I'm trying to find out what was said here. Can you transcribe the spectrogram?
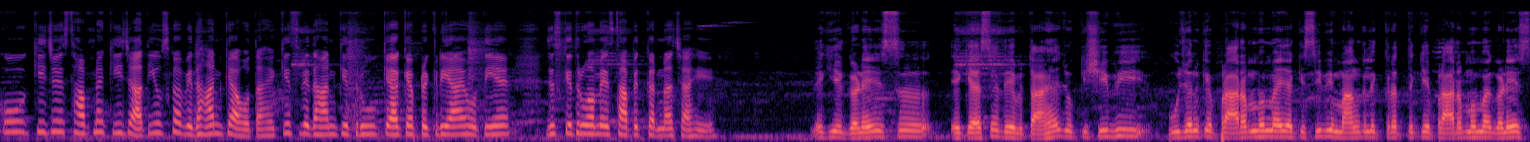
को की जो स्थापना की जाती है, उसका विधान क्या होता है? किस विधान के थ्रू क्या क्या प्रक्रियाएँ होती हैं, जिसके थ्रू हमें स्थापित करना चाहिए? देखिए, गणेश एक ऐसे देवता हैं जो किसी भी पूजन के प्रारंभ में या किसी भी मांगलिक कृत्य के प्रारंभ में गणेश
